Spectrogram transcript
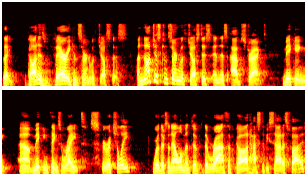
that God is very concerned with justice. And not just concerned with justice in this abstract, making, uh, making things right spiritually, where there's an element of the wrath of God has to be satisfied,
